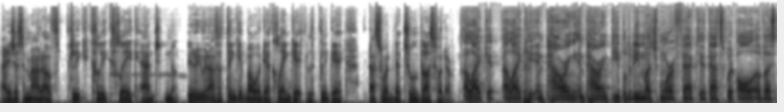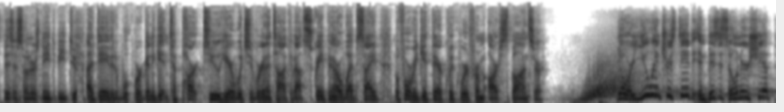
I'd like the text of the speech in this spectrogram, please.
And it's just a matter of click, click, click. And you know, they don't even have to think about what they're clicking. clicking. That's what the tool does for them. I like it. I like mm-hmm. it. Empowering empowering people to be much more effective. That's what all of us business owners need to be doing. Uh, David, we're going to get into part two here, which is we're going to talk about scraping our website. Before we get there, quick word from our sponsor. Yo, are you interested in business ownership?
